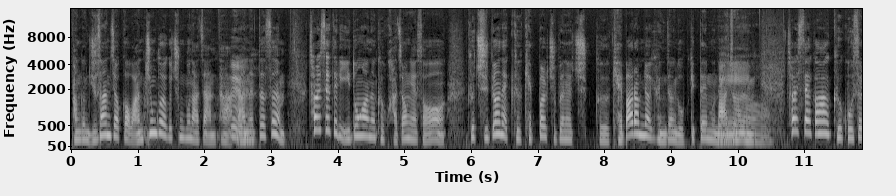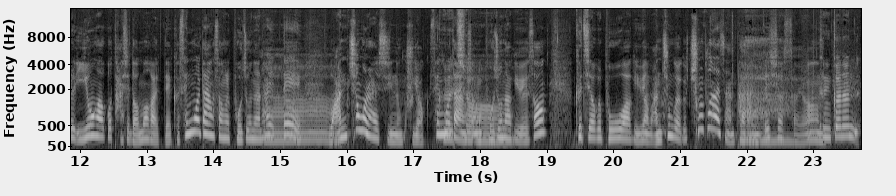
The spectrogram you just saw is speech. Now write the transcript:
방금 유산 지역과 완충 구역이 충분하지 않다라는 네. 뜻은 철새들이 이동하는 그 과정에서 그 주변에 그 갯벌 주변에 주, 그 개발 압력이 굉장히 높기 때문에 맞아요. 철새가 그 곳을 이용하고 다시 넘어갈 때 그 생물 다양성을 보존을 할때 아. 완충을 할 수 있는 구역, 생물 그렇죠. 다양성을 보존하기 위해서 그 지역을 보호하기 위한 완충 구역이 충분하지 않다라는 아, 뜻이었어요. 그러니까는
